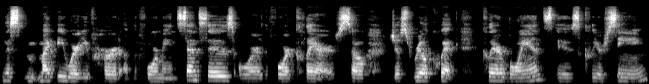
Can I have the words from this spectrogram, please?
And this might be where you've heard of the four main senses or the four clairs. So, just real quick clairvoyance is clear seeing,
